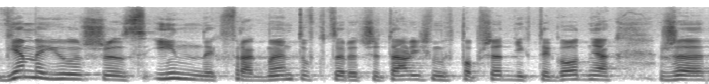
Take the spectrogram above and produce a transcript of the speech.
Wiemy już z innych fragmentów, które czytaliśmy w poprzednich tygodniach, że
